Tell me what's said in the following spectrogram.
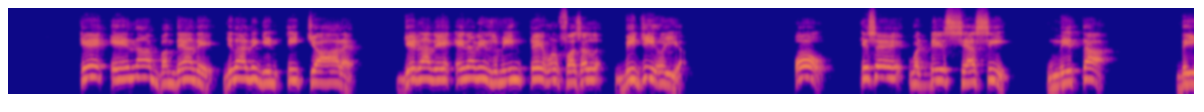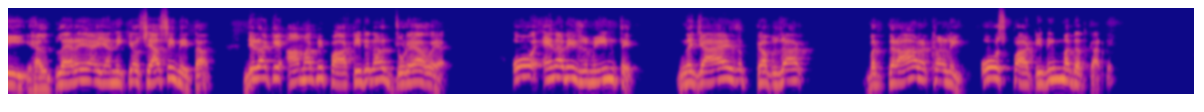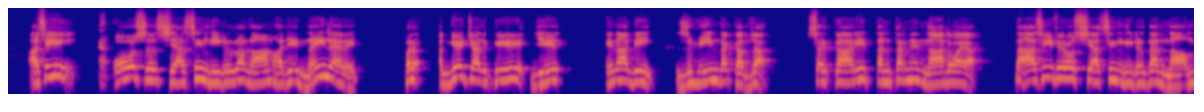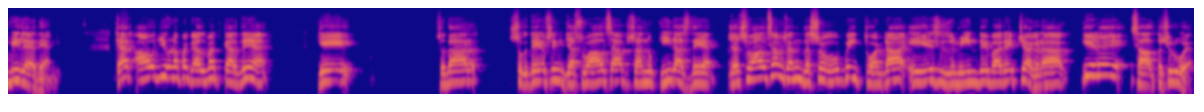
ਕਿ ਇਹਨਾਂ ਬੰਦਿਆਂ ਦੇ, ਜਿਨ੍ਹਾਂ ਦੀ ਗਿਣਤੀ 4 ਹੈ ਜਿਨ੍ਹਾਂ ਦੇ ਇਹਨਾਂ ਦੀ ਜ਼ਮੀਨ ਤੇ ਹੁਣ ਫਸਲ ਬੀਜੀ ਹੋਈ ਆ, ਉਹ ਕਿਸੇ ਵੱਡੇ ਸਿਆਸੀ ਨੇਤਾ ਦੀ ਹੈਲਪ ਲੈ ਰਹੇ ਆ, ਯਾਨੀ ਕਿ ਉਹ ਸਿਆਸੀ ਨੇਤਾ, ਜਿਹੜਾ ਕਿ ਆਮ ਆਦਮੀ ਪਾਰਟੀ ਦੇ ਨਾਲ ਜੁੜਿਆ ਹੋਇਆ ਉਹ ਇਹਨਾਂ ਦੀ ਜ਼ਮੀਨ ਤੇ ਨਜਾਇਜ਼ ਕਬਜ਼ਾ ਬਰਕਰਾਰ ਰੱਖਣ ਲਈ ਉਸ ਪਾਰਟੀ ਦੀ ਮਦਦ ਕਰ ਰਹੇ ਅਸੀਂ ਉਸ ਸਿਆਸੀ ਲੀਡਰ ਦਾ ਨਾਮ ਹਜੇ ਨਹੀਂ ਲੈ ਰਹੇ, ਪਰ ਅੱਗੇ ਚੱਲ ਕੇ ਜੇ ਇਹਨਾਂ ਦੀ ਜ਼ਮੀਨ ਦਾ ਕਬਜ਼ਾ ਸਰਕਾਰੀ ਤੰਤਰ ਨੇ ਨਾ ਦਵਾਇਆ, ਤਾਂ ਅਸੀਂ ਫਿਰ ਉਸ ਸਿਆਸੀ ਲੀਡਰ ਦਾ ਨਾਮ ਵੀ ਲੈ ਦਿਆਂਗੇ। ਖੈਰ, ਆਓ ਜੀ, ਹੁਣ ਆਪਾਂ ਗੱਲਬਾਤ ਕਰਦੇ ਹਾਂ ਕਿ ਸਰਦਾਰ ਸੁਖਦੇਵ ਸਿੰਘ ਜਸਵਾਲ ਸਾਹਿਬ ਸਾਨੂੰ ਕੀ ਦੱਸਦੇ ਆ? ਜਸਵਾਲ ਸਾਹਿਬ, ਸਾਨੂੰ ਦੱਸੋ ਵੀ ਤੁਹਾਡਾ ਇਸ ਜ਼ਮੀਨ ਦੇ ਬਾਰੇ ਝਗੜਾ ਕਿਹੜੇ ਸਾਲ ਤੋਂ ਸ਼ੁਰੂ ਹੋਇਆ?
